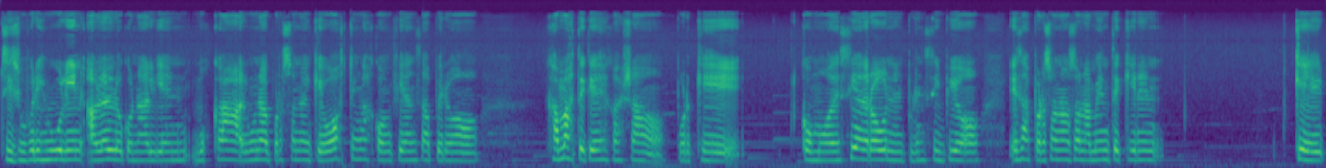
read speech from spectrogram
si sufrís bullying, háblalo con alguien, busca a alguna persona que vos tengas confianza, pero jamás te quedes callado, porque como decía Drow en el principio, esas personas solamente quieren que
